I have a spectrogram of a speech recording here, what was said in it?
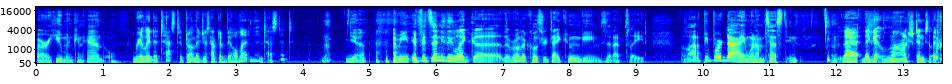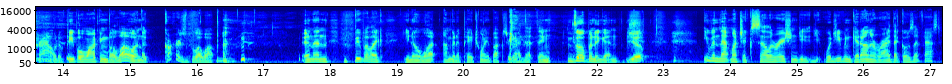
or a human can handle? Really, to test it, don't they just have to build it and then test it? Yeah, I mean, if it's anything like uh, the roller coaster tycoon games that I've played, a lot of people are dying when I'm testing. that they get launched into the crowd of people walking below, and the cars blow up. and then people are like, you know what? I'm gonna pay twenty bucks to ride that thing. It's open again. Yep even that much acceleration. Do you, would you even get on a ride that goes that fast?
